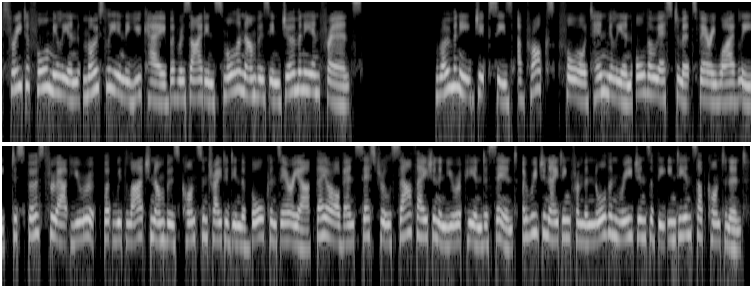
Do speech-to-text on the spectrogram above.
3 to 4 million, mostly in the UK but reside in smaller numbers in Germany and France. Romani gypsies, approx. 4 or 10 million, although estimates vary widely, dispersed throughout Europe but with large numbers concentrated in the Balkans area, they are of ancestral South Asian and European descent, originating from the northern regions of the Indian subcontinent.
